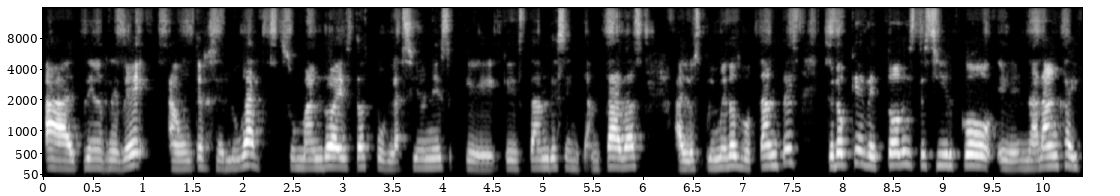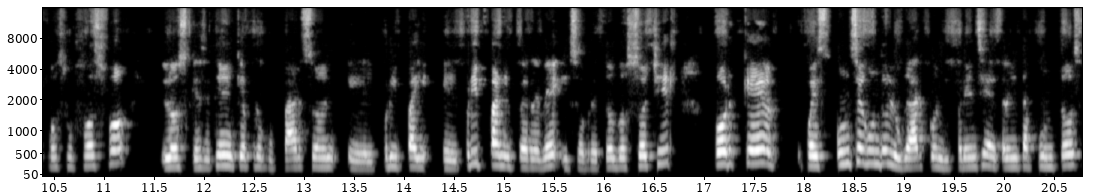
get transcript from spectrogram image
al PRIANRD a un tercer lugar, sumando a estas poblaciones que, están desencantadas, a los primeros votantes. Creo que de todo este circo eh, naranja y fosfo-fosfo, los que se tienen que preocupar son el PRI, el PRI, PAN y PRD y sobre todo Xochitl, porque pues un segundo lugar con diferencia de 30 puntos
